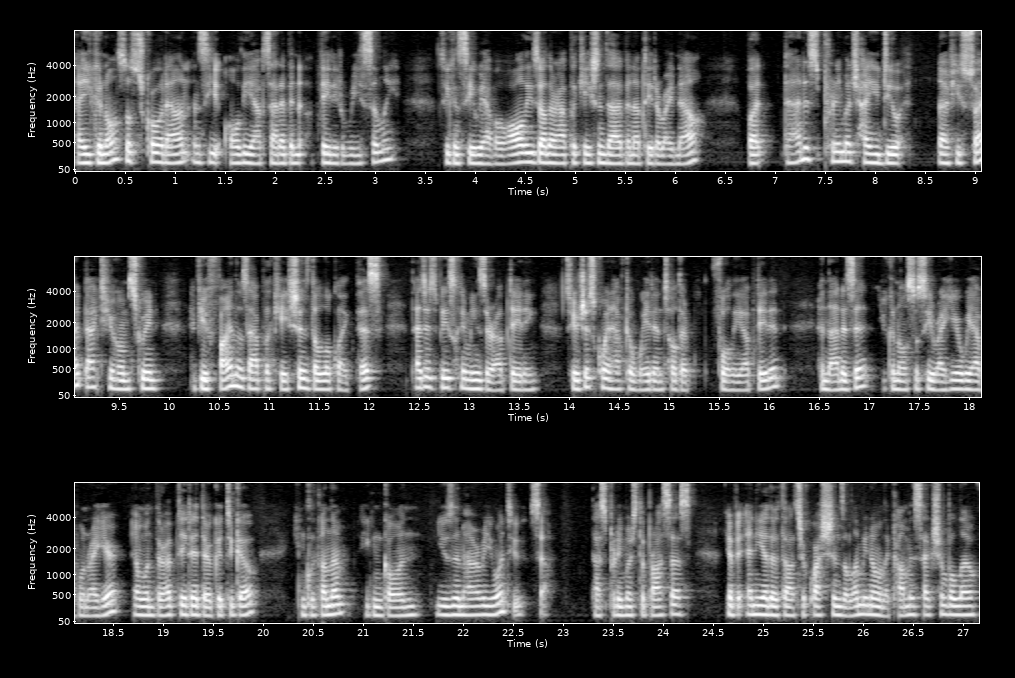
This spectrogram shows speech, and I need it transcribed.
Now you can also scroll down and see all the apps that have been updated recently. So you can see we have all these other applications that have been updated right now, but that is pretty much how you do it. Now if you swipe back to your home screen, if you find those applications that look like this, that just basically means they're updating. So you're just going to have to wait until they're fully updated. And that is it. You can also see right here, we have one right here. And when they're updated, they're good to go. You can click on them. You can go and use them however you want to. So that's pretty much the process you have any other thoughts or questions, let me know in the comment section below.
